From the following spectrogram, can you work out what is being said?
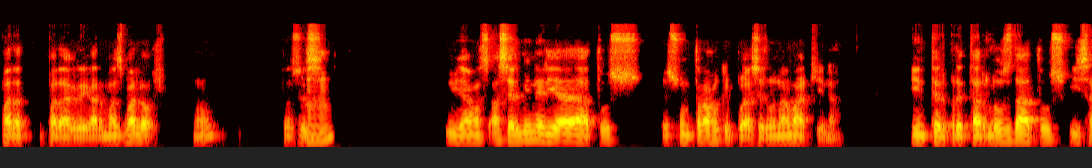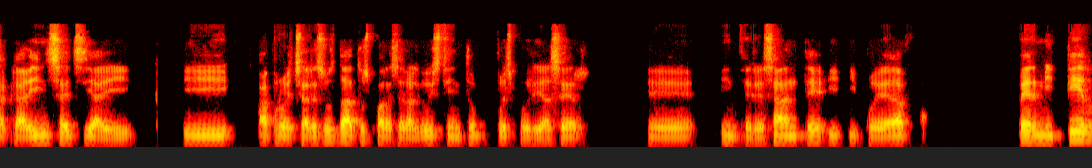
para, para agregar más valor, ¿no? Entonces, digamos, hacer minería de datos es un trabajo que puede hacer una máquina interpretar los datos y sacar insights de ahí y aprovechar esos datos para hacer algo distinto, pues podría ser eh, interesante y, y puede permitir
